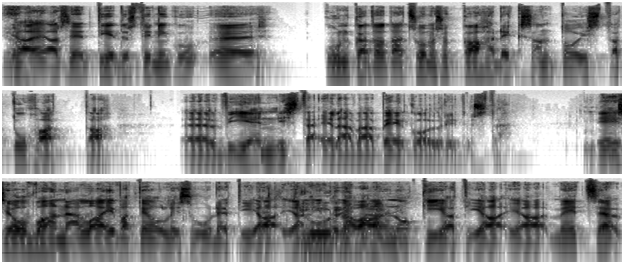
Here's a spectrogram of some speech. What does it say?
Joo. Ja, ja se tietysti niin kuin, kun katsotaan, että Suomessa on 18 000 viennistä elävää pk-yritystä. Ei se ole vaan nämä laivateollisuudet ja, ja niin kuin Nokiat ja, ja metsä,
